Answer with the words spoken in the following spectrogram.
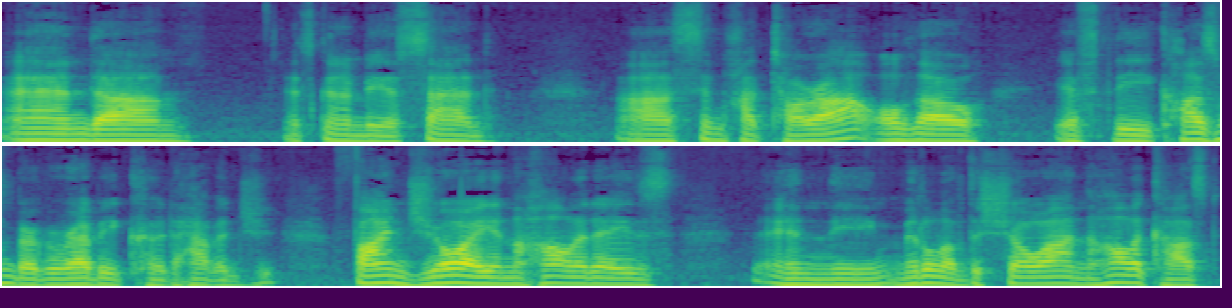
and um, it's going to be a sad uh, Simchat Torah, although if the Klausenberger Rebbe could have a find joy in the holidays in the middle of the Shoah and the Holocaust,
